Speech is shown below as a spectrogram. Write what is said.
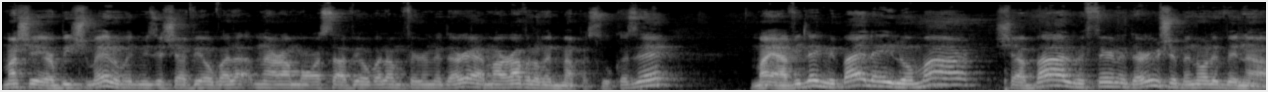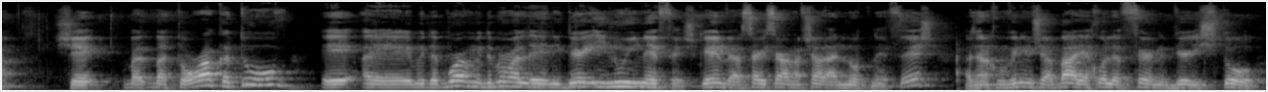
מה שרבי ישמעאל לומד מזה שאביה הובלה, נערה מורסה אביה הובלה מפרים נדריה, מה רבא לומד מהפסוק הזה, מה יעביד לי, מבא אלי לומר שהבעל מפר נדרים שבינו לבינה, שבתורה כתוב, מדבר, מדברים על נדרי עינוי נפש, כן, ועשה ישראל נפשה לענות נפש, אז אנחנו מבינים שהבעל יכול להפר נדרי אשתו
